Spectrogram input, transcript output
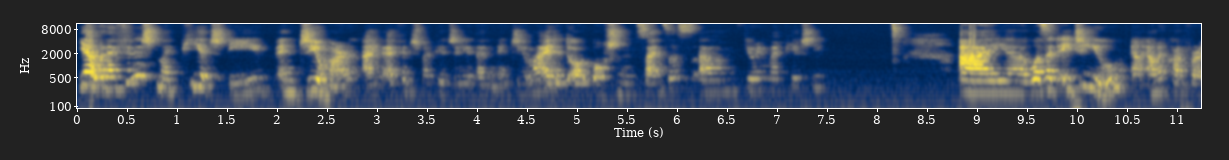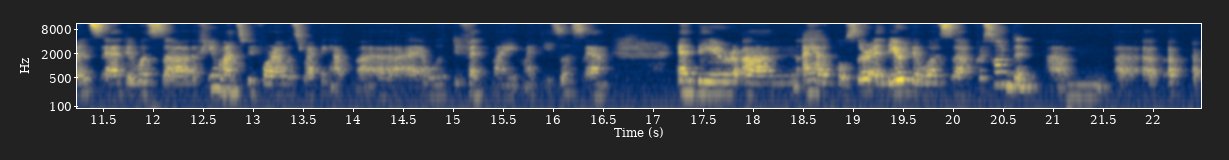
yeah when i finished my phd in geomar i, I finished my phd then in geomar. I did all ocean sciences um, during my phd I uh, was at AGU uh, on a conference, and it was uh, a few months before I was wrapping up. Uh, I would defend my, my thesis, and and there um, I had a poster, and there there was uh, Chris Holmden, um, a, a, a,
